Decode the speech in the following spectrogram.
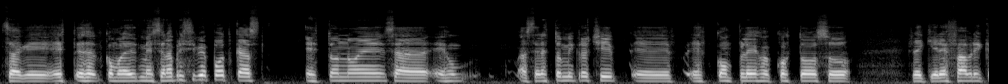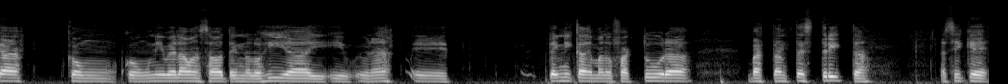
O sea que, este, como les mencioné al principio del podcast, esto no es, o sea, es hacer estos microchips es complejo, es costoso, requiere fábricas con, un nivel avanzado de tecnología y, una eh, técnica de manufactura bastante estricta. Así que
